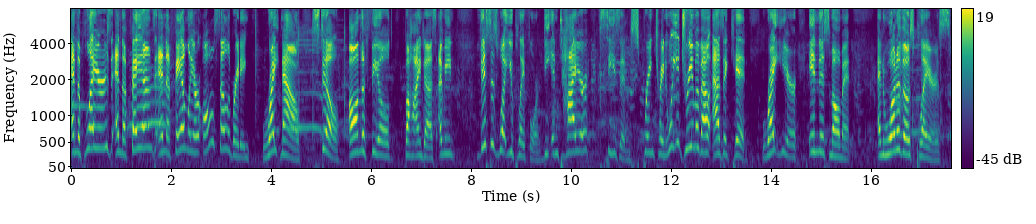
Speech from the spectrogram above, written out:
and the players and the fans and the family are all celebrating right now, still on the field behind us. I mean, this is what you play for the entire season, spring training, what you dream about as a kid, right here in this moment. And one of those players,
